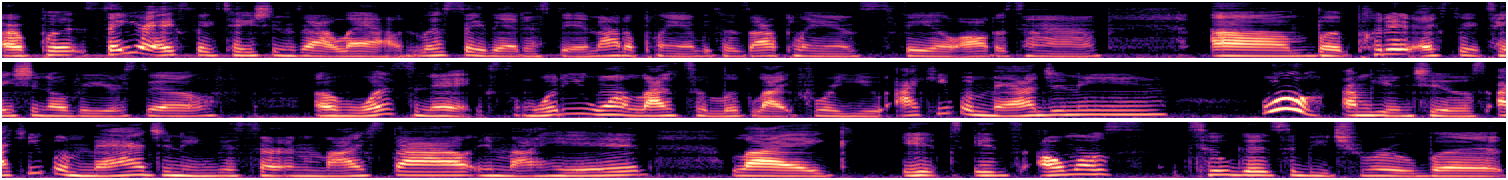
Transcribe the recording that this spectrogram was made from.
or put say your expectations out loud. Let's say that instead, not a plan because our plans fail all the time. Um, but put an expectation over yourself of what's next. What do you want life to look like for you? I keep imagining woo, I'm getting chills. I keep imagining this certain lifestyle in my head. Like it's it's almost too good to be true, but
